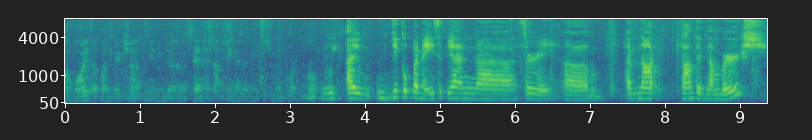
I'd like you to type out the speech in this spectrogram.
avoid a conviction in the Senate acting as an impeachment court? We, I, hindi ko pa naisip yan, uh, sir. Eh. Um, I've not counted numbers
